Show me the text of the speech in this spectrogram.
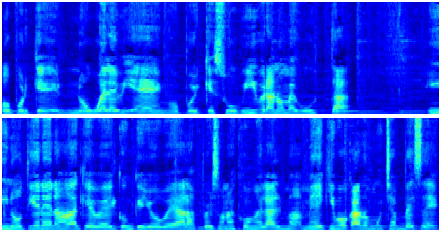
O porque no huele bien. O porque su vibra no me gusta. Y no tiene nada que ver con que yo vea a las personas con el alma. Me he equivocado muchas veces.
